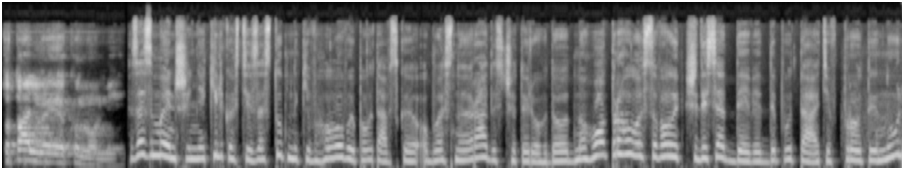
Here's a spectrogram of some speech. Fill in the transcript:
тотальної економії. За зменшення кількості заступників голови Полтавської обласної ради з 4 до 1 проголосували 69 депутатів. Проти 0,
